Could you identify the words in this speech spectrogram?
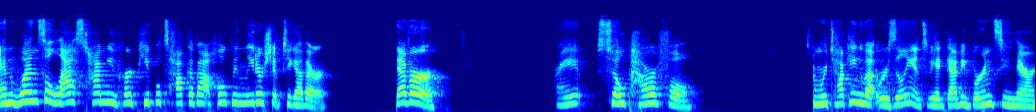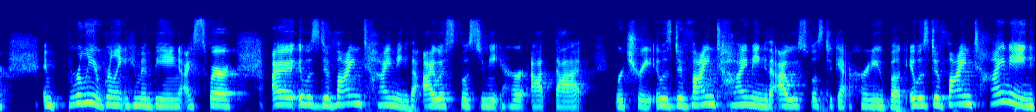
And when's the last time you heard people talk about hope and leadership together? Never, right? So powerful. And we're talking about resilience. We had Gabby Bernstein there, a brilliant, brilliant human being. I swear, I it was divine timing that I was supposed to meet her at that retreat. It was divine timing that I was supposed to get her new book. It was divine timing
